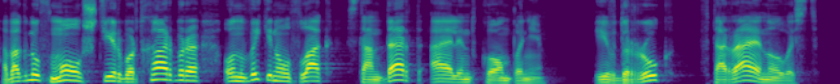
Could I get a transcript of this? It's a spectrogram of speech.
обогнув мол Штирборд-Харбора, он выкинул флаг Стандарт-Айленд Компани. И вдруг вторая новость,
